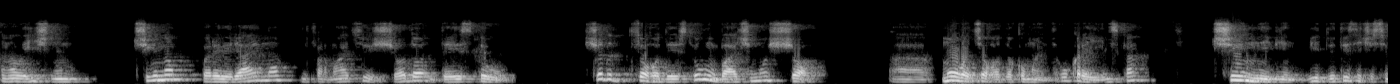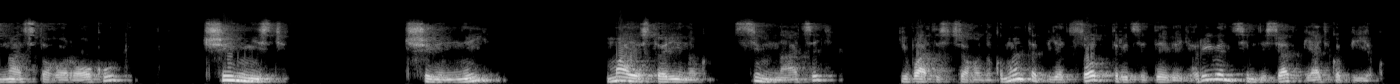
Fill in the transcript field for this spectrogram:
аналогічним чином перевіряємо інформацію щодо ДСТУ. Щодо цього ДСТУ, ми бачимо, що е, мова цього документа українська, чинний він від 2017 року, чинність чинний, має сторінок 17 і вартість цього документа 539 гривень 75 копійок.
